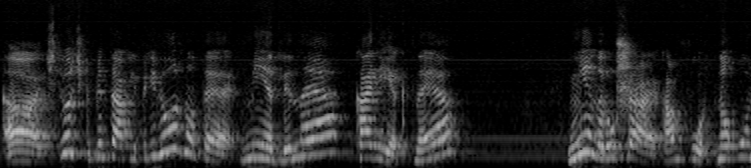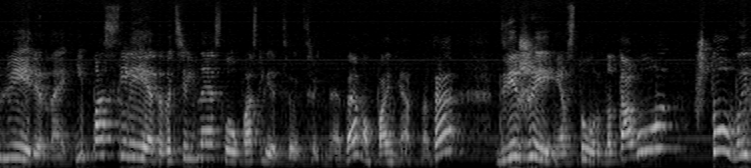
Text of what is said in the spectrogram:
А, четверочка Пентакли перевернутая, медленная, корректная, не нарушая комфорт, но уверенное и последовательное, слово последовательное, да, вам понятно, да, движение в сторону того, что, вы,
